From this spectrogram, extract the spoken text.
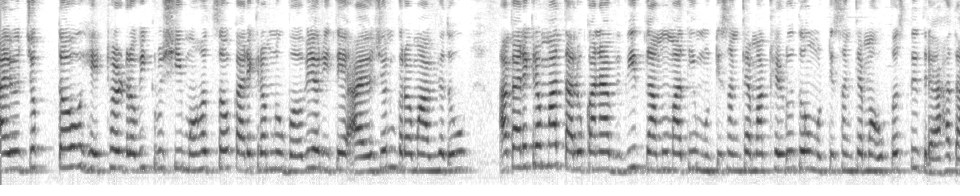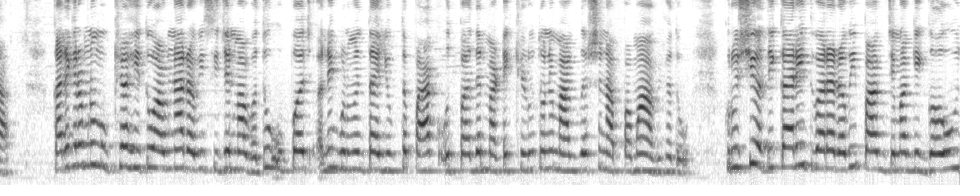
આયોજકત્વ હેઠળ રવિ કૃષિ મહોત્સવ કાર્યક્રમનું ભવ્ય રીતે આયોજન કરવામાં આવ્યું હતું. આ કાર્યક્રમમાં તાલુકાના વિવિધ ગામોમાંથી મોટી સંખ્યામાં ખેડૂતો મોટી સંખ્યામાં ઉપસ્થિત રહ્યા હતા. કાર્યક્રમનો મુખ્ય હેતુ આવનાર રવિ સિઝનમાં વધુ ઉપજ અને ગુણવત્તાયુક્ત પાક ઉત્પાદન માટે ખેડૂતોને માર્ગદર્શન આપવામાં આવ્યું હતું. કૃષિ અધિકારી દ્વારા રવિ પાક જેમાં કે ઘઉં,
